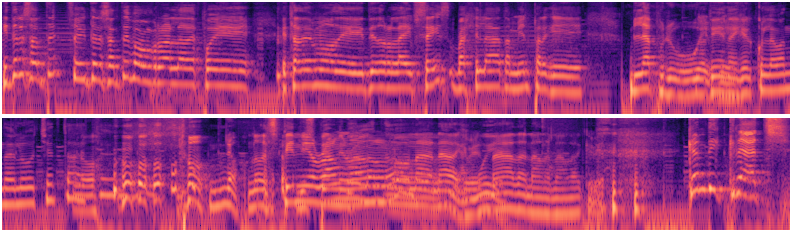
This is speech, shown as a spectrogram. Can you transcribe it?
Interesante, sí, interesante. Vamos a probarla después. Esta demo de Dead or Alive 6. Bájela también para que la pruebe. ¿No tiene nada que ver con la banda de los 80? No. este? No, no, no. Spin me Spin me around. No, no, no, no. nada, nada Ya, que ver. Nada, nada, nada que ver. Candy Crush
